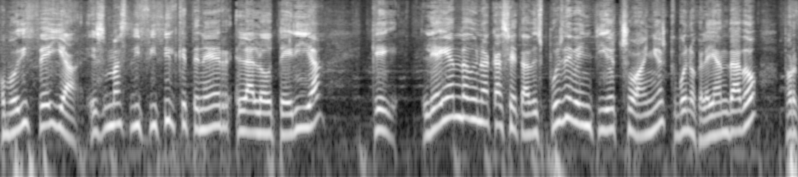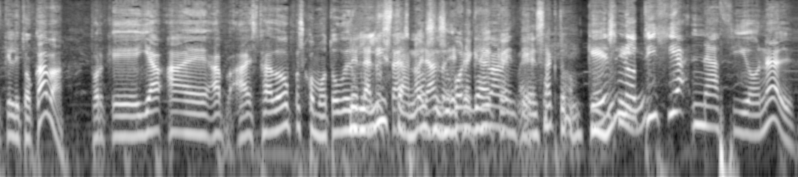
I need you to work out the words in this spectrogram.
como dice ella, es más difícil que tener la lotería que le hayan dado una caseta después de 28 años, que bueno, que le hayan dado porque le tocaba, porque ya ha, ha- ha estado pues como todo el De la mundo lista, está ¿no? Se esperando, supone que- que- efectivamente, exacto. que es noticia nacional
